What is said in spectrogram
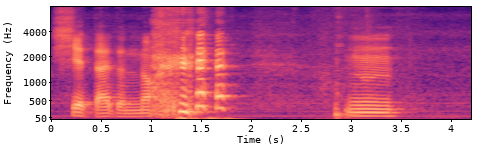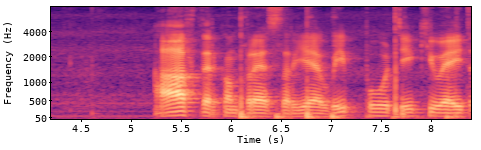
Shit, I don't know. mm after compressor yeah we put eq8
